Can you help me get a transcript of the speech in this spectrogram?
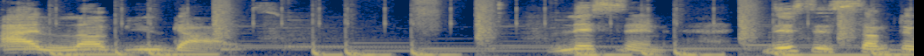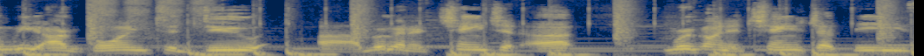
I love you guys. Listen, this is something we are going to do. Uh, we're going to change it up. We're going to change up these,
